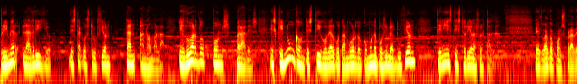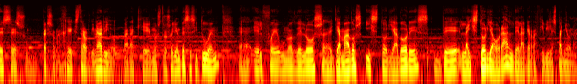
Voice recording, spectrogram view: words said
primer ladrillo de esta construcción tan anómala. Eduardo Pons Prades. Es que nunca un testigo de algo tan gordo como una posible abducción tenía este historial a su espalda. Eduardo Pons Prades es un personaje extraordinario. Para que nuestros oyentes se sitúen, eh, él fue uno de los eh, llamados historiadores de la historia oral de la Guerra Civil Española.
